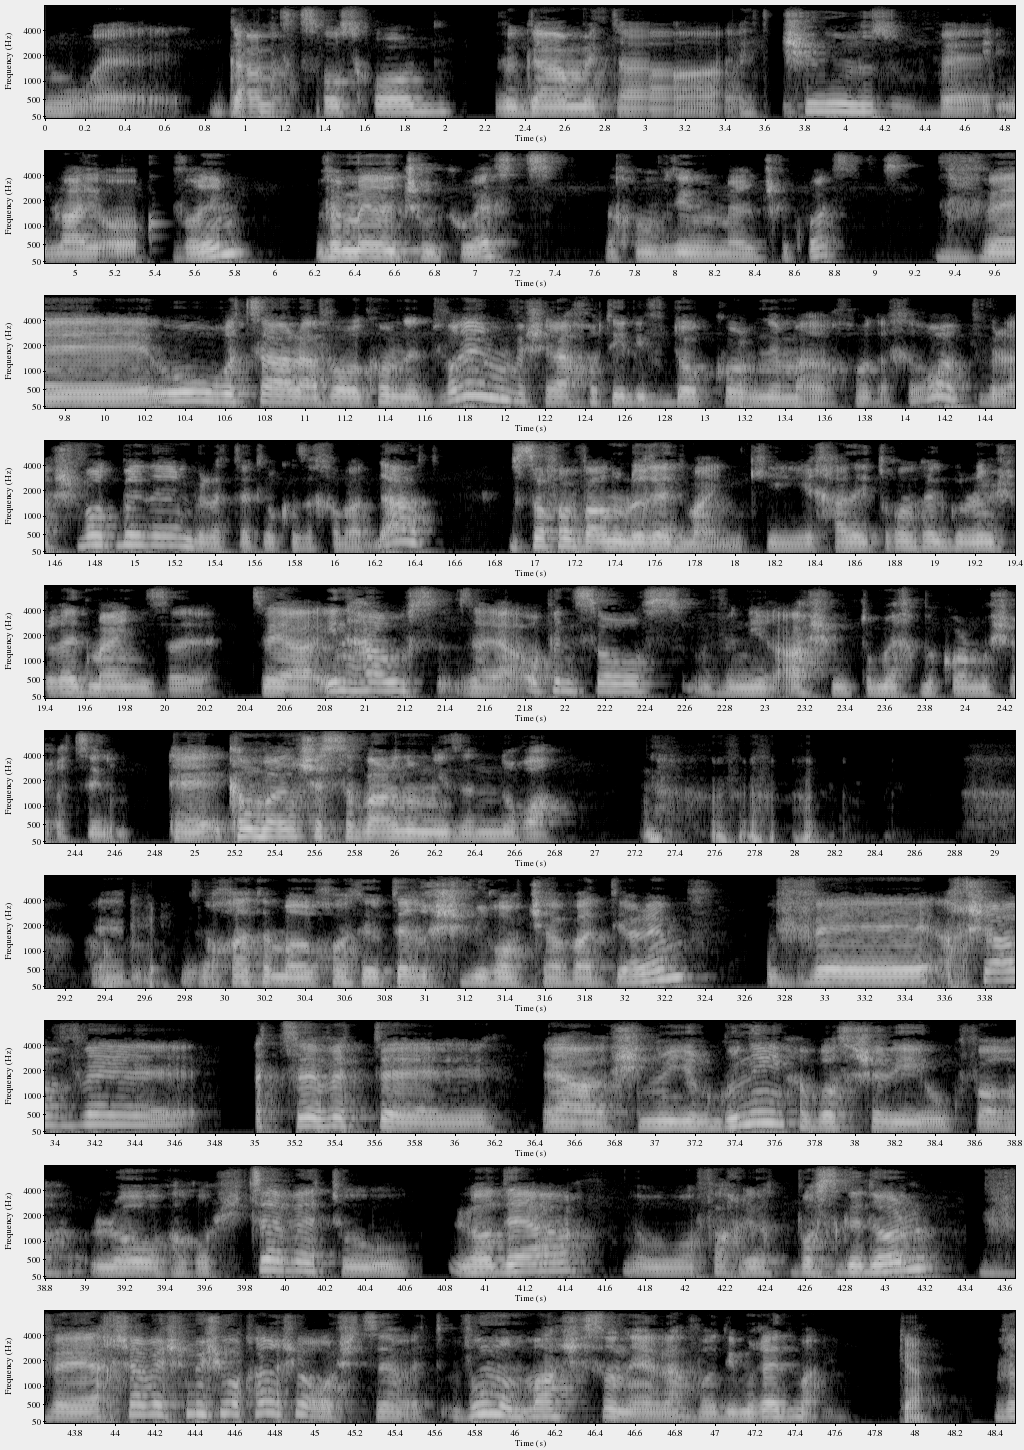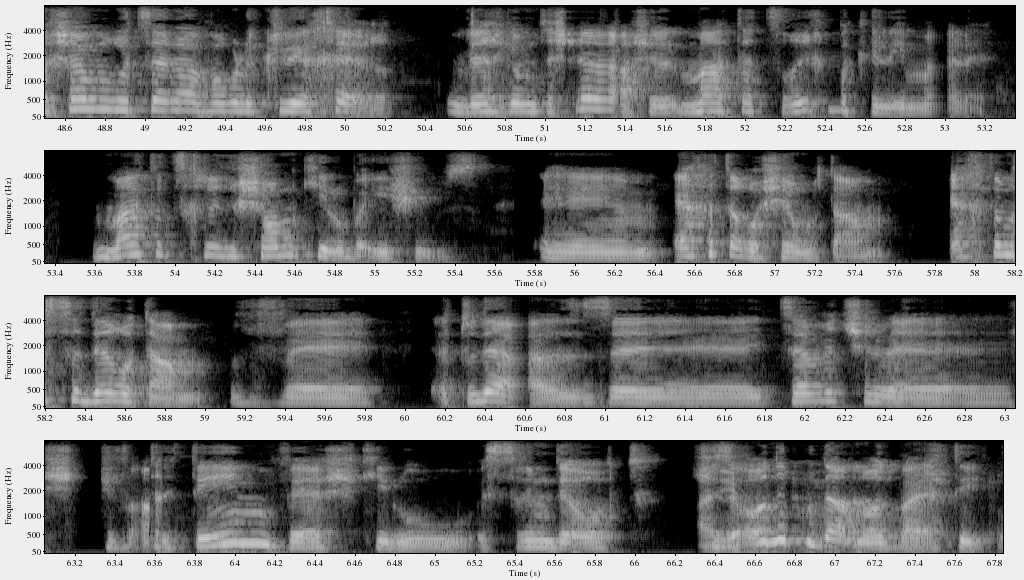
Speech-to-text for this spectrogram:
גם את ה-source code וגם את ה-issues ואולי עוד דברים, ו-merge requests. אנחנו עובדים עם merge requests, והוא רצה לעבור כל מיני דברים, ושלח אותי לבדוק כל מיני מערכות אחרות, ולהשוות ביניהם, ולתת לו כזה חוות דעת. בסוף עברנו ל-Redmine, כי אחד היתרונות הגדולים של Redmine זה, זה היה in-house, זה היה open source, ונראה שהוא תומך בכל מה שרצינו. Uh, כמובן שסבלנו מזה נורא. אוקיי. אה, זו אחת המערכות היותר שבירות שעבדתי עליהן. ועכשיו אה, הצוות, אה, היה שינוי ארגוני, הבוס שלי הוא כבר לא הראש צוות, הוא לא יודע, הוא הפך להיות בוס גדול, ועכשיו יש מישהו אחר שהוא ראש צוות, והוא ממש שונא לעבוד עם רדמיין. כן. ועכשיו הוא רוצה לעבור לכלי אחר, ויש גם את השאלה של מה אתה צריך בכלים האלה, מה אתה צריך לרשום כאילו ב-issues, אמ, איך אתה רושם אותם, איך אתה מסדר אותם, ואתה יודע, זה צוות של אה, שבעה תלתים, ויש כאילו 20 דעות, שזה אני- עוד נקודה מאוד בעייתית.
